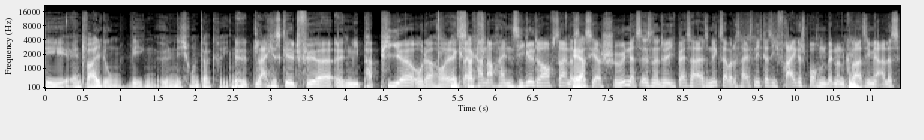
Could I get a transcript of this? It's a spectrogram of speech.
die Entwaldung wegen Öl nicht runterkriegen. Äh, Gleiches gilt für irgendwie Papier oder Holz. Exakt. Da kann auch ein Siegel drauf sein. Das ja. ist ja schön. Das ist natürlich besser als nichts, aber das heißt nicht, dass ich freigesprochen bin und quasi hm. mir alles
